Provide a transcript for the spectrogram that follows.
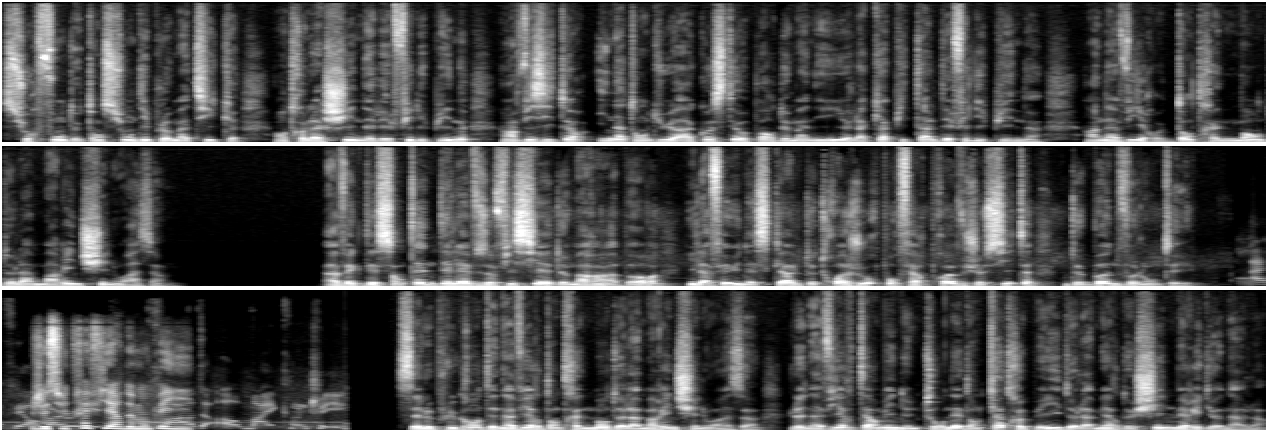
Sur fond de tensions diplomatiques entre la Chine et les Philippines, un visiteur inattendu a accosté au port de Manille, la capitale des Philippines, un navire d'entraînement de la marine chinoise. Avec des centaines d'élèves officiers et de marins à bord, il a fait une escale de trois jours pour faire preuve, je cite, de bonne volonté. Je suis très fier de mon pays. C'est le plus grand des navires d'entraînement de la marine chinoise. Le navire termine une tournée dans quatre pays de la mer de Chine méridionale.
